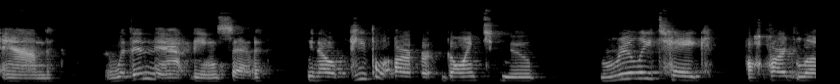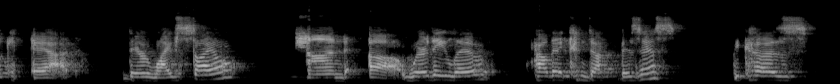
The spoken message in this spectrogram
and within that being said, you know, people are going to really take a hard look at their lifestyle and uh, where they live, how they conduct business, because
